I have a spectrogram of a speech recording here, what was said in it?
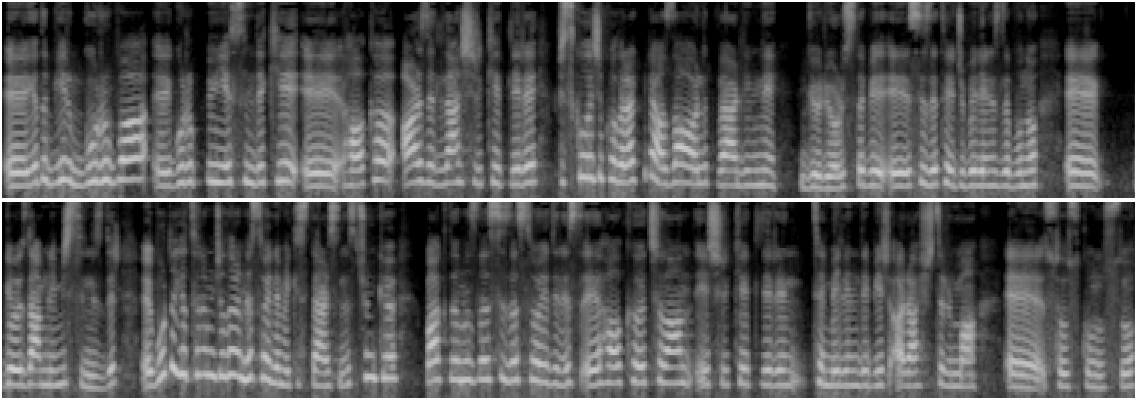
e, ya da bir gruba, e, grup bünyesindeki e, halka arz edilen şirketlere psikolojik olarak biraz daha ağırlık verdiğini görüyoruz. Tabii e, siz de tecrübelerinizle bunu e, gözlemlemişsinizdir. E, burada yatırımcılara ne söylemek istersiniz? Çünkü baktığımızda siz de söylediniz e, halka açılan e, şirketlerin temelinde bir araştırma e, söz konusu.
